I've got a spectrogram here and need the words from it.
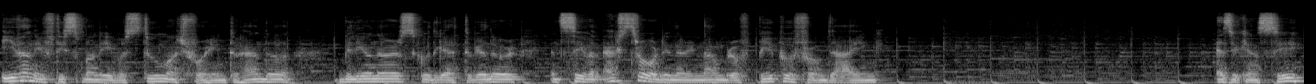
Even if this money was too much for him to handle, billionaires could get together and save an extraordinary number of people from dying. As you can see,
